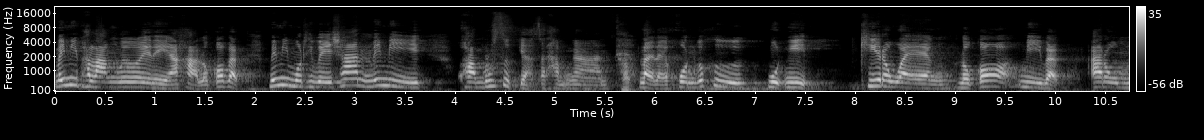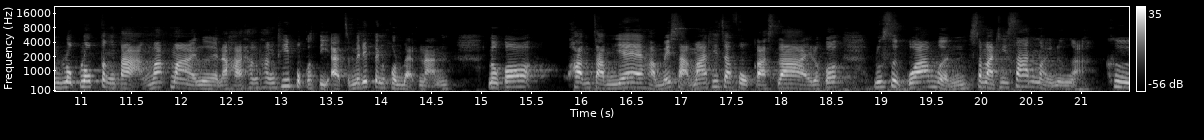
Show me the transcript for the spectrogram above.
ไม่มีพลังเลยอะไรอย่างเงี้ยค่ะ แล้วก็แบบไม่มี motivation ไม่มีความรู้สึกอยากจะทำงานครับหลาย ๆ คนก็คือหงุดหงิดขี้ระแวง แล้วก็มีแบบอารมณ์ลบๆต่างๆ มากมายเลยนะคะ ทั้งๆที่ปกติอาจจะไม่ได้เป็นคนแบบนั้น แล้วก็ความจำแย่ค่ะ ไม่สามารถที่จะโฟกัสได้ แล้วก็รู้สึกว่าเหมือนสมาธิสั้นหน่อยนึงอะคือ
